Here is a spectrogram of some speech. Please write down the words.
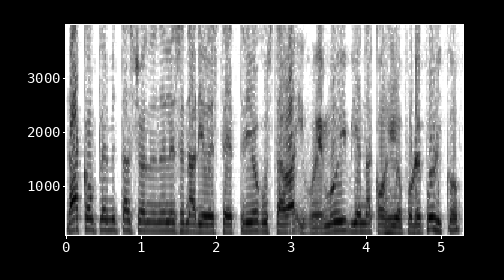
La complementación en el escenario de este trío gustaba y fue muy bien acogido por el público.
